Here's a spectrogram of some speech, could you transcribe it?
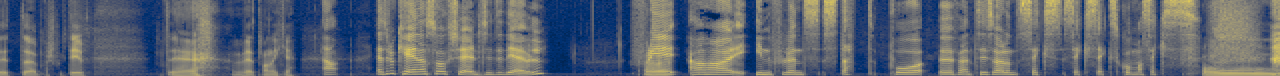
sitt eh, perspektiv. Det vet man ikke. Ja. Jeg tror Kane har solgt sjelen sin til djevelen. Fordi Ja. han har influence-stat på uh, Fantasy, så har han 666,6. Oh.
